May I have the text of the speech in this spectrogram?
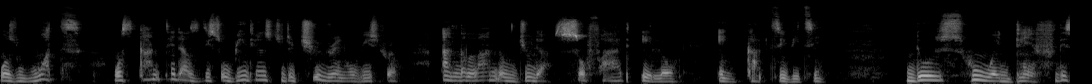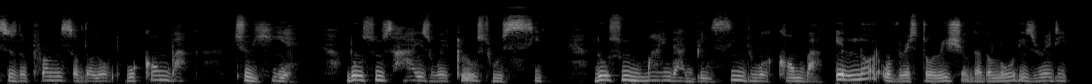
was what was counted as disobedience to the children of Israel, and the land of Judah suffered a lot in captivity. Those who were deaf, this is the promise of the Lord, will come back to hear. Those whose eyes were closed will see. Those whose mind had been sealed will come back. A lot of restoration that the Lord is ready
